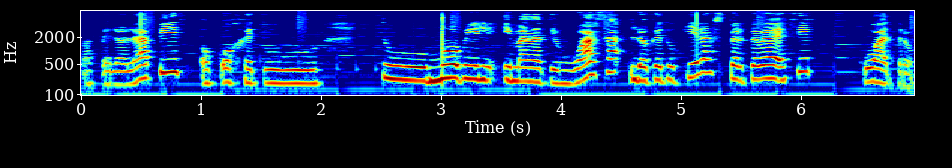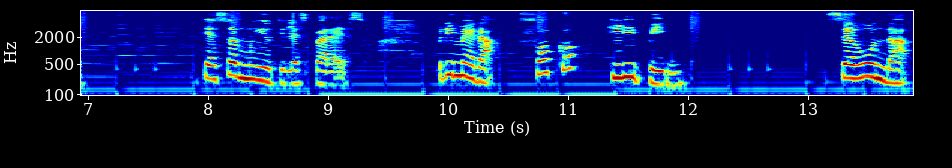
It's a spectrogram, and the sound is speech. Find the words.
papel o lápiz, o coge tu, tu móvil y mándate un WhatsApp, lo que tú quieras, pero te voy a decir cuatro, que son muy útiles para eso. Primera, foco clipping. Segunda,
